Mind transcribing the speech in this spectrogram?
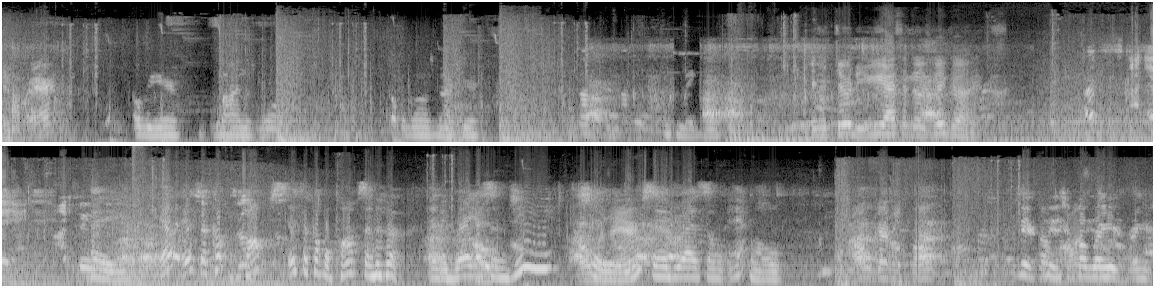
And where? Over here, behind this wall. A Couple guns back here. Not bad. You can make good. Is dude? You guys said those good guns. That's, I, I, I think. Hey, yeah, it's a couple pumps. It's a couple pumps and a, and a uh, gray Oh. SMG. Over Hey, there? you said you had some ammo. I don't got no pump. Come here, come here. So come right here, right here.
